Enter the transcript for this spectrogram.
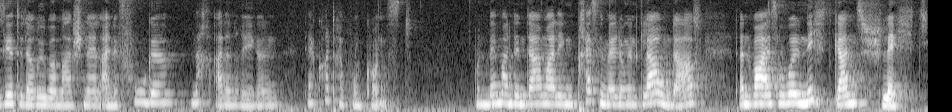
Improvisierte darüber mal schnell eine Fuge nach allen Regeln der Kontrapunktkunst. Und wenn man den damaligen Pressemeldungen glauben darf, dann war es wohl nicht ganz schlecht.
